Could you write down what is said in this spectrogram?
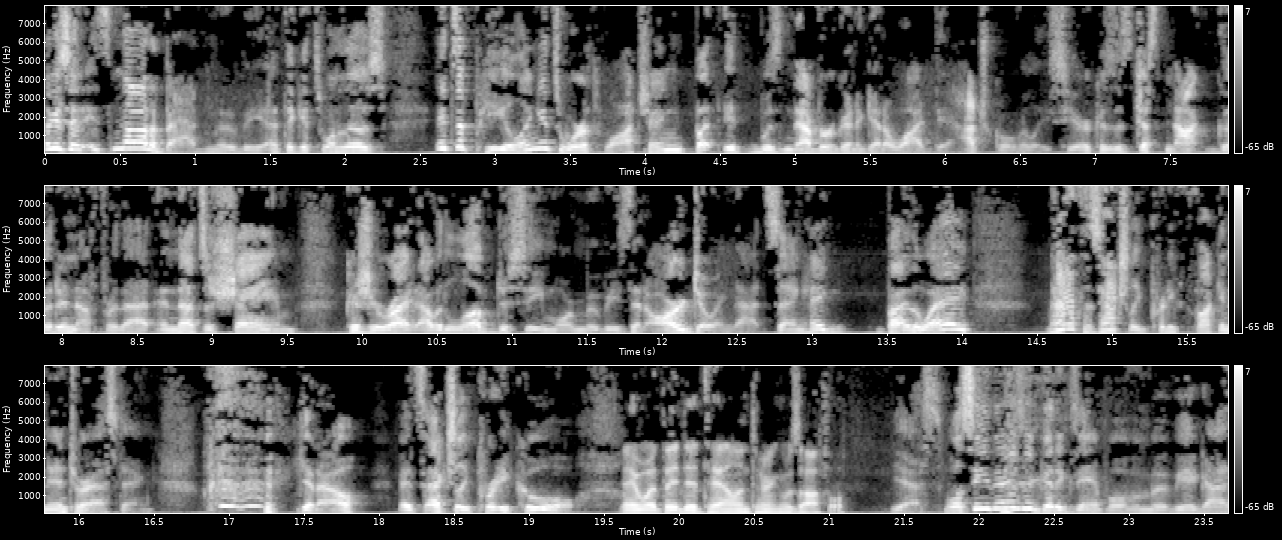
Like I said, it's not a bad movie. I think it's one of those. It's appealing. It's worth watching, but it was never going to get a wide theatrical release here because it's just not good enough for that, and that's a shame. Because you're right. I would love to see more movies that are doing that, saying, "Hey, by the way, math is actually pretty fucking interesting." you know, it's actually pretty cool. And what they did to Alan Turing was awful. Yes. Well, see, there's a good example of a movie, a guy,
